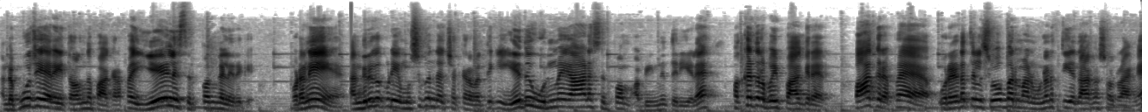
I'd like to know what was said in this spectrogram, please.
அந்த பூஜை அறையை திறந்து பார்க்குறப்ப ஏழு சிற்பங்கள் இருக்குது உடனே அங்க இருக்கக்கூடிய முசுகுந்த சக்கரவர்த்திக்கு எது உண்மையான சிற்பம் அப்படின்னு தெரியல. பக்கத்துல போய் பாக்குறாரு பாக்குறப்ப ஒரு இடத்துல சிவபெருமான் உணர்த்தியதாக சொல்றாங்க.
